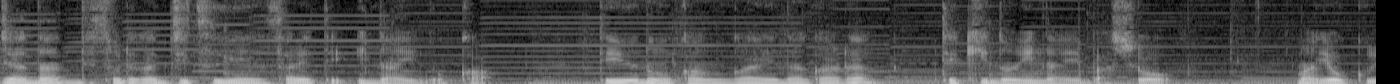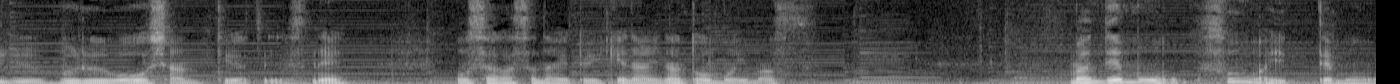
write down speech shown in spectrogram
じゃあなんでそれが実現されていないのか？っていうのを考えながら敵のいない場所まあよく言うブルーオーシャンっていうやつですね。を探さないといけないなと思います。まあでもそうは言っても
